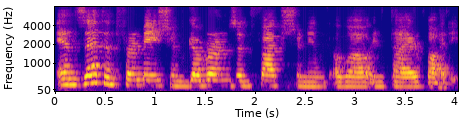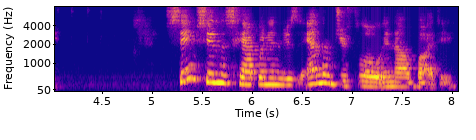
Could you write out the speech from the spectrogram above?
And that information governs the functioning of our entire body. Same thing is happening with energy flow in our body.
